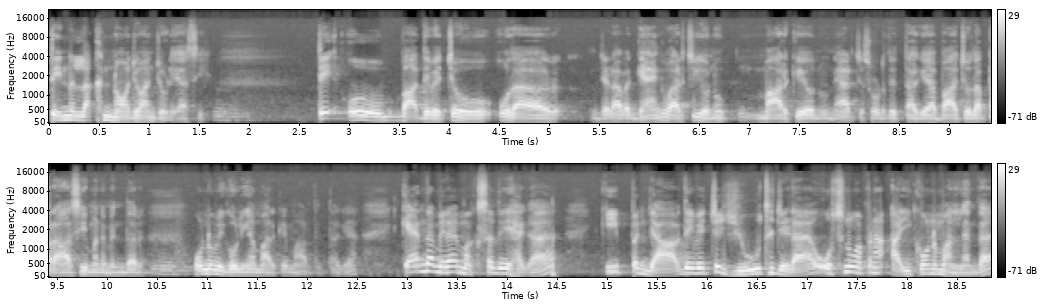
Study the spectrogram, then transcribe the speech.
3 ਲੱਖ ਨੌਜਵਾਨ ਜੁੜਿਆ ਸੀ। ਤੇ ਉਹ ਬਾਅਦ ਦੇ ਵਿੱਚ ਉਹ, ਉਹਦਾ ਜਿਹੜਾ ਵਾ ਗੈਂਗਵਾਰ ਚ ਹੀ ਉਹਨੂੰ ਮਾਰ ਕੇ ਉਹਨੂੰ ਨਹਿਰ ਚ ਸੁੱਟ ਦਿੱਤਾ ਗਿਆ। ਬਾਅਦ ਚ ਉਹਦਾ ਭਰਾ ਸੀ ਮਨਵਿੰਦਰ, ਉਹਨੂੰ ਵੀ ਗੋਲੀਆਂ ਮਾਰ ਕੇ ਮਾਰ ਦਿੱਤਾ ਗਿਆ। ਕਹਿਣ ਦਾ ਮੇਰਾ ਮਕਸਦ ਇਹ ਹੈਗਾ ਕਿ ਪੰਜਾਬ ਦੇ ਵਿੱਚ ਯੂਥ ਜਿਹੜਾ ਉਸ ਨੂੰ ਆਪਣਾ ਆਈਕਨ ਮੰਨ ਲੈਂਦਾ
